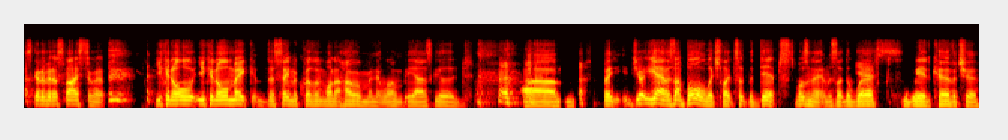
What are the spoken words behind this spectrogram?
It's got a bit of spice to it. You can all you can all make the same equivalent one at home, and it won't be as good. Um, but yeah, it was that ball which like took the dips, wasn't it? It was like the Yes. weird curvature,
